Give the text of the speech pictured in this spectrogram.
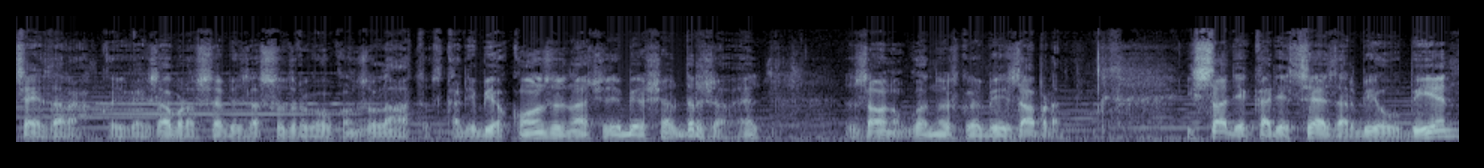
Cezara, koji ga je izabrao sebi za sudruga u konzulatu. Kad je bio konzul, znači da je bio šef države, jel? za onu godinu koju je bio izabran. I sad je, kad je Cezar bio ubijen,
